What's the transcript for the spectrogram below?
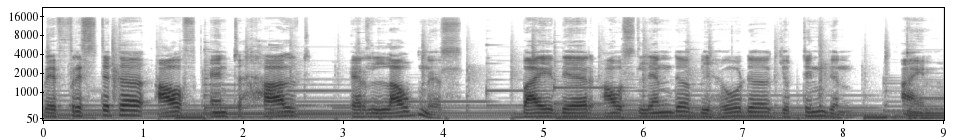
befristete Aufenthaltserlaubnis bei der Ausländerbehörde Göttingen ein.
